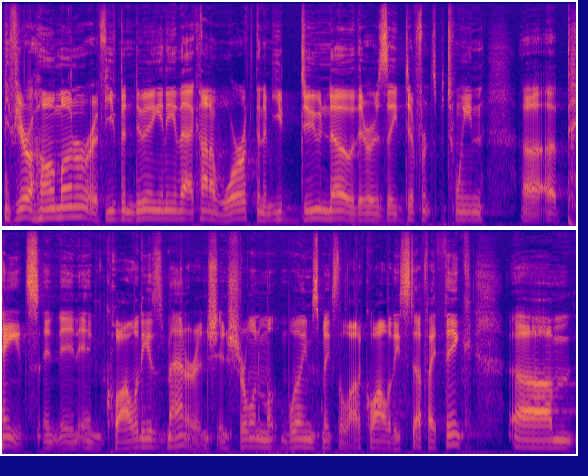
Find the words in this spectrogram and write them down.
if you're a homeowner or if you've been doing any of that kind of work, then you do know there is a difference between uh, uh paints and, and, and, quality does matter. And, and Sherwin Williams makes a lot of quality stuff. I think, um,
